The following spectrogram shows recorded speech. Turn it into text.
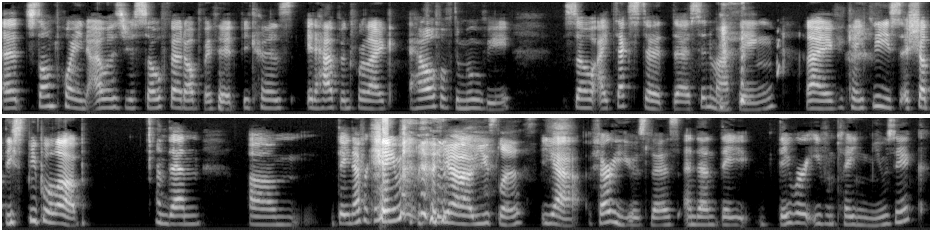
At some point I was just so fed up with it because it happened for like half of the movie. So I texted the cinema thing like, "Can you please shut these people up?" And then um they never came. yeah, useless. yeah very useless and then they they were even playing music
